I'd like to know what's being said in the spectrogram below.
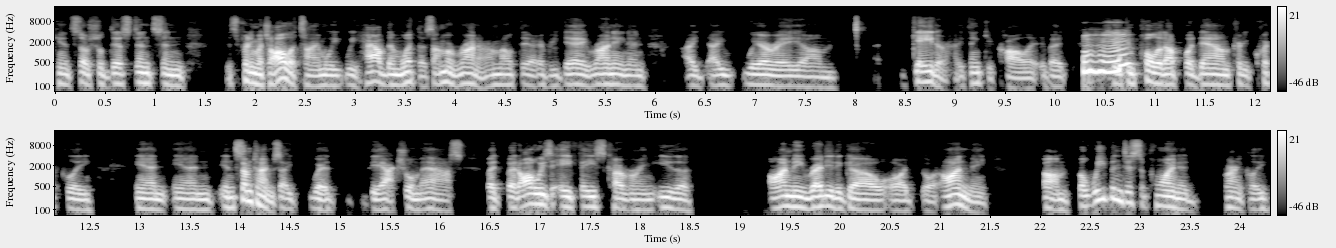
can't social distance and it's pretty much all the time we we have them with us. I'm a runner. I'm out there every day running and i i wear a um gaiter i think you call it but Mhm. so you can pull it up or down pretty quickly and and and sometimes i wear the actual mask but but always a face covering either on me ready to go or or on me. Um but we've been disappointed frankly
